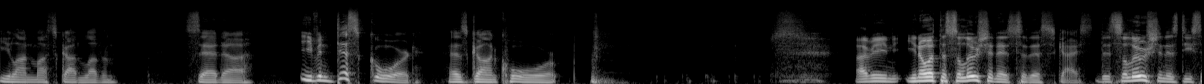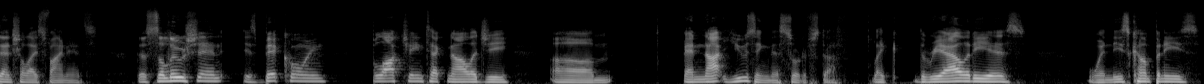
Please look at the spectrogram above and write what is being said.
Elon Musk, God love him, said uh, even Discord has gone corp. I mean, you know what the solution is to this, guys? The solution is decentralized finance. The solution is Bitcoin, blockchain technology, um, and not using this sort of stuff. Like the reality is, when these companies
